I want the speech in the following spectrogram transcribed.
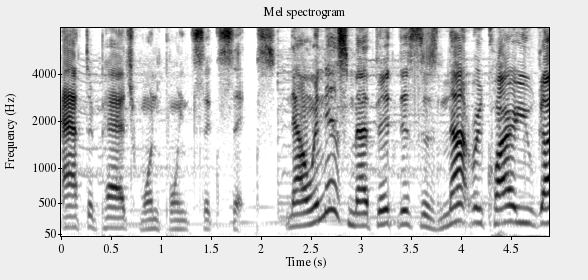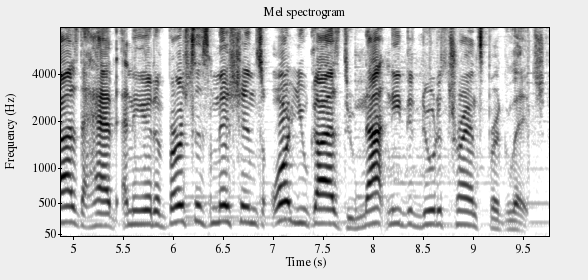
after patch 1.66. Now in this method, this does not require you guys to have any of the versus missions or you guys do not need to do the transfer glitch.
